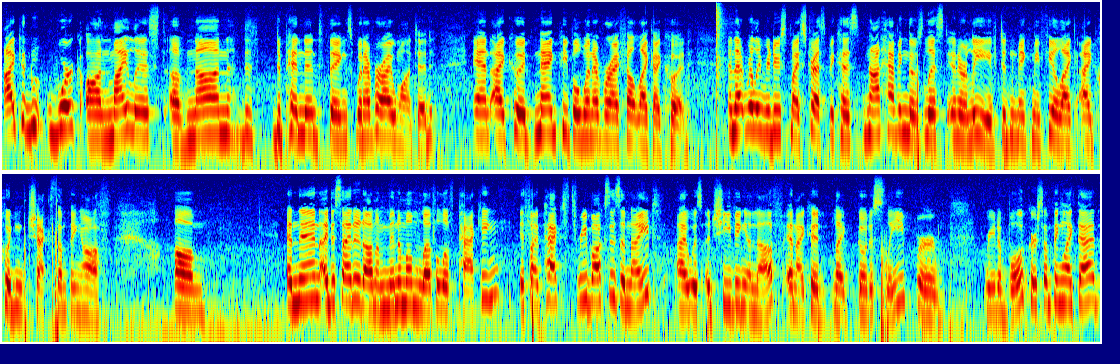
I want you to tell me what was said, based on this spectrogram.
I could work on my list of non dependent things whenever I wanted, and I could nag people whenever I felt like I could. And that really reduced my stress because not having those lists interleave didn't make me feel like I couldn't check something off. Um, and then I decided on a minimum level of packing. If I packed three boxes a night, I was achieving enough and I could like go to sleep or read a book or something like that.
